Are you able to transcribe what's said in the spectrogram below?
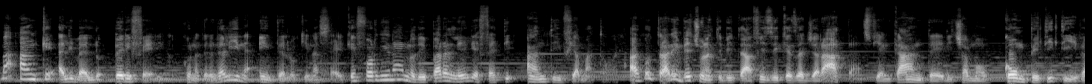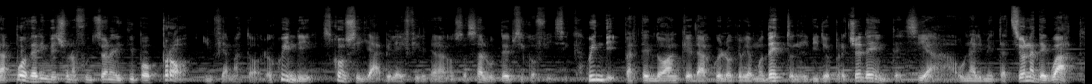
ma anche a livello periferico, con adrenalina e interleuchina 6, che forniranno dei paralleli effetti antinfiammatori. Al contrario, invece, un'attività fisica esagerata, sfiancante e diciamo competitiva può avere invece una funzione di tipo pro-infiammatorio, quindi sconsigliabile ai fini della nostra salute psicofisica. Quindi, partendo anche da quello che abbiamo detto nel video precedente, sia un'alimentazione adeguata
